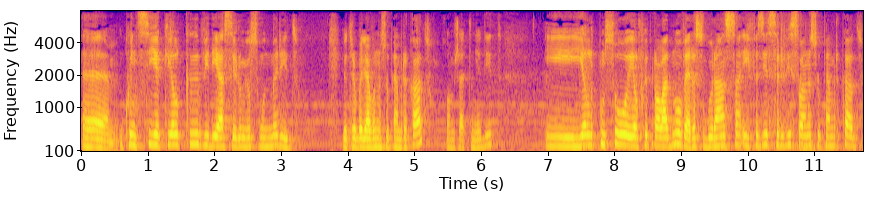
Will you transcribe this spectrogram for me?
uh, conheci aquele que viria a ser o meu segundo marido. Eu trabalhava no supermercado, como já tinha dito, e ele começou, ele foi para lá de novo, era segurança e fazia serviço lá no supermercado.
